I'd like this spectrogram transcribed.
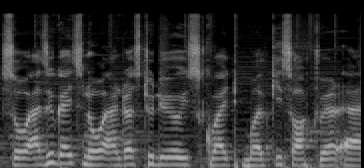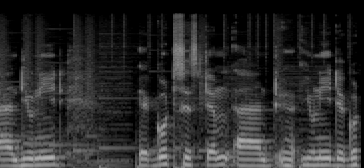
So as you guys know, Android Studio is quite bulky software and you need a good system and you need a good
